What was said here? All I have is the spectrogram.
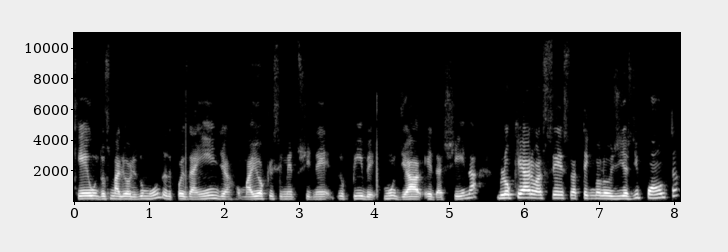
que é um dos maiores do mundo, depois da Índia, o maior crescimento chinês do PIB mundial é da China, bloquear o acesso a tecnologias de ponta,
